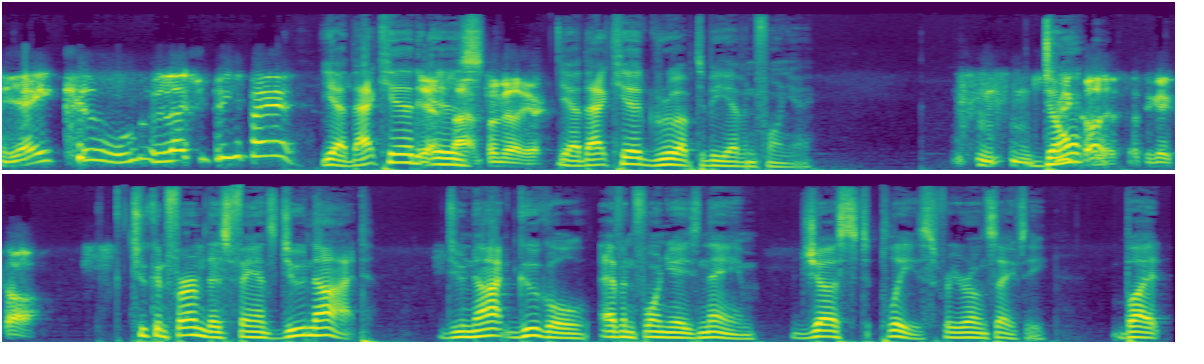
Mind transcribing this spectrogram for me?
He ain't cool unless you pee your pants. Yeah, that kid is. I'm familiar. Yeah, that kid grew up to be Evan Fournier. Don't- close. That's a good call. To confirm this, fans, do not, do not Google Evan Fournier's name. Just please, for your own safety, but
